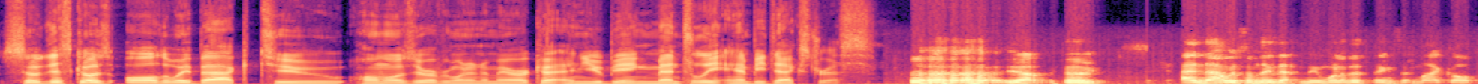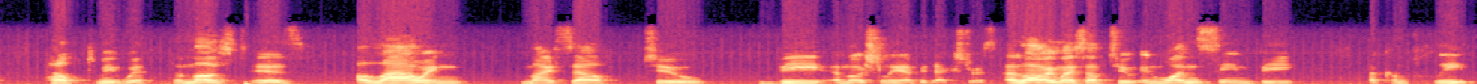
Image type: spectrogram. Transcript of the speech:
So this goes all the way back to homos or everyone in America and you being mentally ambidextrous. yeah. And that was something that, I mean, one of the things that Michael helped me with the most is allowing myself to be emotionally ambidextrous, allowing myself to, in one scene, be a complete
